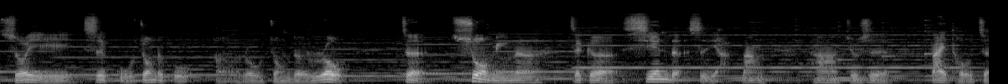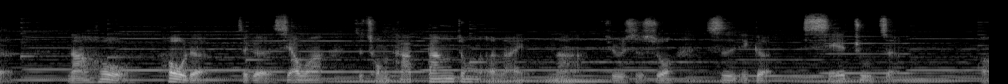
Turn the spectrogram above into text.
所以是骨中的骨呃肉中的肉，这说明呢这个先的是亚当，他就是带头者，然后后的这个小蛙。是从他当中而来，那就是说是一个协助者，哦，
